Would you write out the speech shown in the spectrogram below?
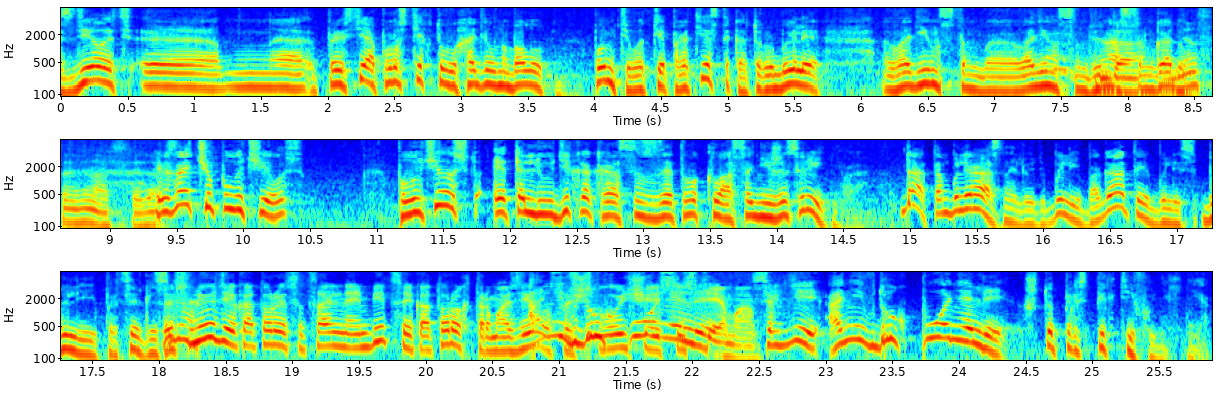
сделать, э, э, провести опрос тех, кто выходил на болотную. Помните, вот те протесты, которые были в 2011 в 11 12 да, году. 11 12 да. И вы знаете, что получилось? Получилось, что это люди как раз из этого класса ниже среднего. Да, там были разные люди. Были и богатые, были, были и представители То есть люди, которые социальные амбиции, которых тормозила они существующая поняли, система. Сергей, они вдруг поняли, что перспектив у них нет.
